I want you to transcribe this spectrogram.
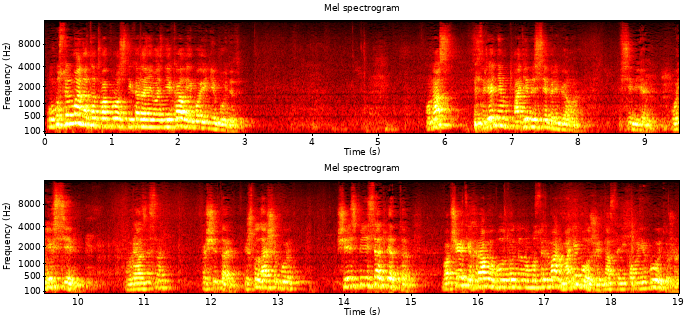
У мусульман этот вопрос никогда не возникал, его и не будет. У нас в среднем 1,7 ребенок в семье. У них 7. Ну, разница. Посчитай. И что дальше будет? Через 50 лет-то. Вообще эти храмы будут отданы мусульманам, они будут жить, нас-то никого не будет уже.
